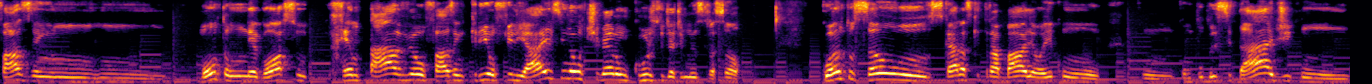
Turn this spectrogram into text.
fazem um, um montam um negócio rentável, fazem, criam filiais e não tiveram um curso de administração? Quantos são os caras que trabalham aí com, com, com publicidade, com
